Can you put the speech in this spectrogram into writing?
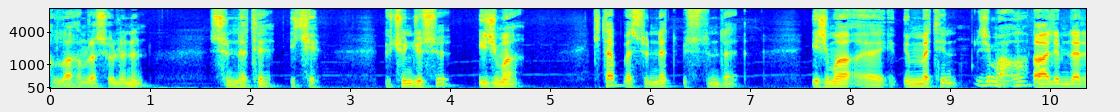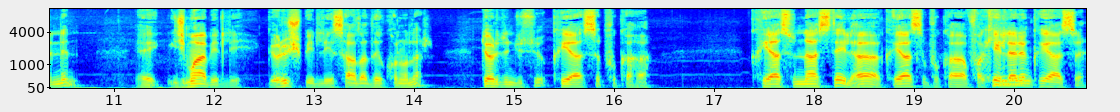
Allah'ın Resulü'nün sünneti iki. Üçüncüsü icma. Kitap ve sünnet üstünde icma e, ümmetin Cima. alimlerinin e, icma birliği, görüş birliği sağladığı konular. Dördüncüsü kıyası fukaha. Kıyası nas değil ha, kıyası fukaha, fakirlerin kıyası.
